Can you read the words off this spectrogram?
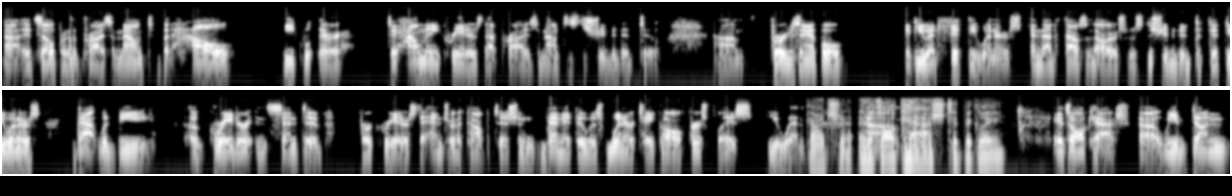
uh, itself or the prize amount, but how equal or to how many creators that prize amount is distributed to. Um, for example, if you had 50 winners and that $1,000 was distributed to 50 winners, that would be a greater incentive for creators to enter the competition than if it was winner take all first place you win. Gotcha. And it's um, all cash typically? it's all cash. Uh, we've done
